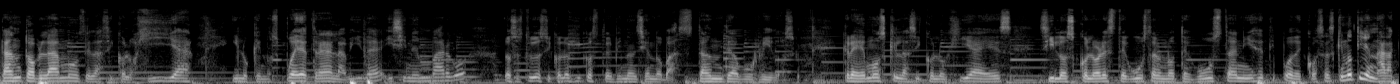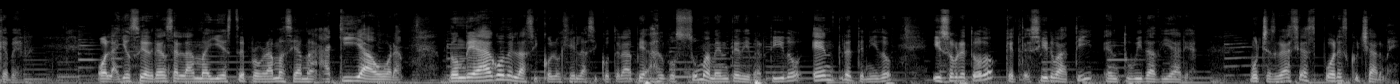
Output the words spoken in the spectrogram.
Tanto hablamos de la psicología y lo que nos puede traer a la vida y sin embargo los estudios psicológicos terminan siendo bastante aburridos. Creemos que la psicología es si los colores te gustan o no te gustan y ese tipo de cosas que no tienen nada que ver. Hola, yo soy Adrián Salama y este programa se llama Aquí y Ahora, donde hago de la psicología y la psicoterapia algo sumamente divertido, entretenido y sobre todo que te sirva a ti en tu vida diaria. Muchas gracias por escucharme.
